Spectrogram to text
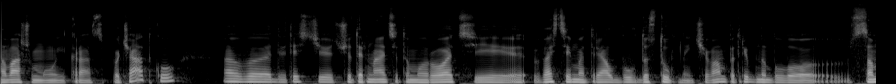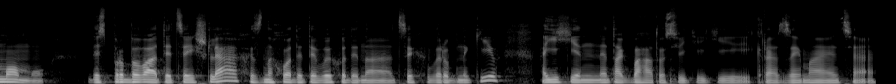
на вашому якраз початку в 2014 році весь цей матеріал був доступний? Чи вам потрібно було самому десь пробивати цей шлях, знаходити виходи на цих виробників, а їх є не так багато у світі, які якраз займаються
